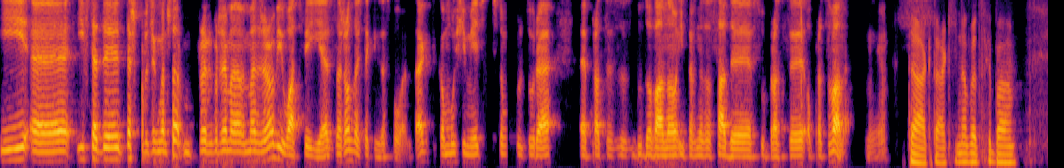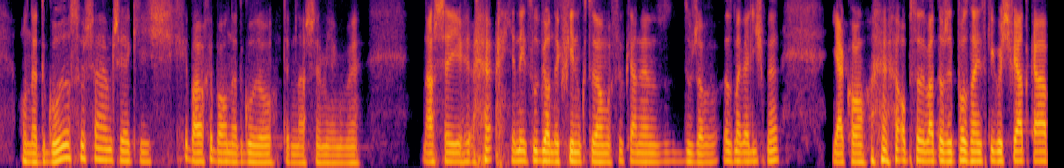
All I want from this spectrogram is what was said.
I, e, I wtedy też project, managerowi łatwiej jest zarządzać takim zespołem, tak? Tylko musi mieć tą kulturę e, pracy zbudowaną i pewne zasady współpracy opracowane. Nie? Tak, tak. I nawet chyba o NetGuru słyszałem, czy jakiś, chyba, chyba o NetGuru, tym naszym jakby naszej, jednej z ulubionych film, którą z dużo rozmawialiśmy, jako obserwatorzy poznańskiego świadka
